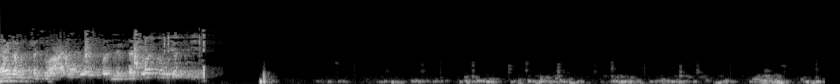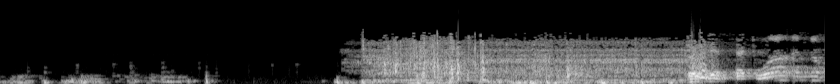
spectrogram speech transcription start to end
هذا الفتوى على ذلك. الفتوى أنه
